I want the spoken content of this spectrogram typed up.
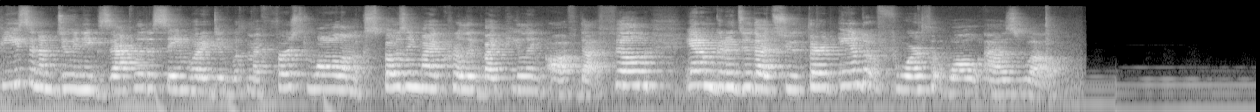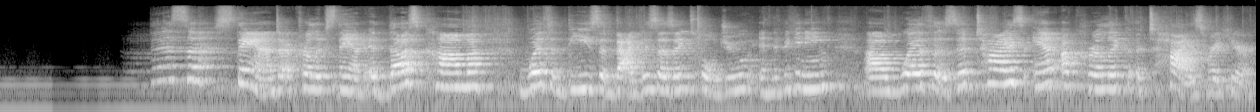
piece and I'm doing exactly the same what I did with my first wall. I'm exposing my acrylic by peeling off that film and I'm gonna do that to third and fourth wall as well. Stand, acrylic stand, it does come with these baggies, as I told you in the beginning, uh, with zip ties and acrylic ties right here.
